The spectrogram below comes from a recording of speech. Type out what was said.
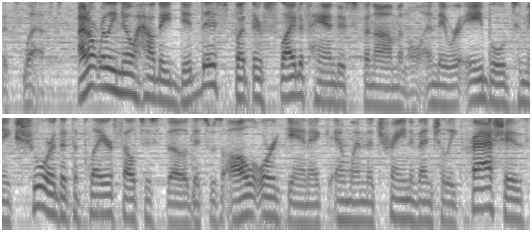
that's left. I don't really know how they did this, but their sleight of hand is phenomenal, and they were able to make sure that the player felt as though this was all organic, and when the train eventually crashes,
